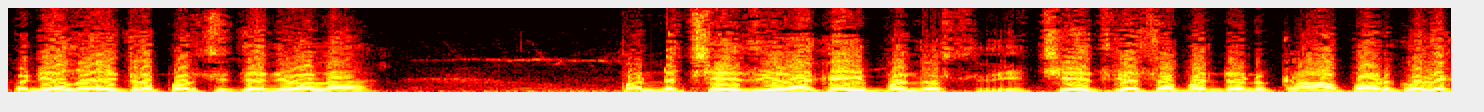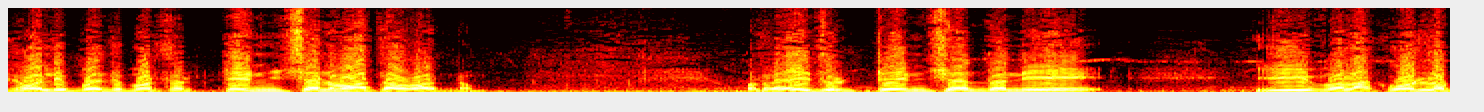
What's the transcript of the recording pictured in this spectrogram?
కానీ రైతుల పరిస్థితి ఏంది వాళ్ళ పంట చేతికి రాక ఇబ్బంది వస్తుంది. చేతికి వచ్చిన పంటను కాపాడుకోలేక వాళ్ళు ఇబ్బంది పడతారు. టెన్షన్ వాతావరణం. రైతులు టెన్షన్తో ఈ వాళ్ళ అకౌంట్లో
